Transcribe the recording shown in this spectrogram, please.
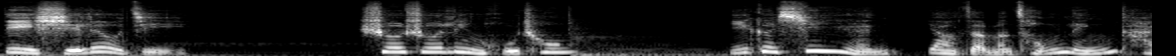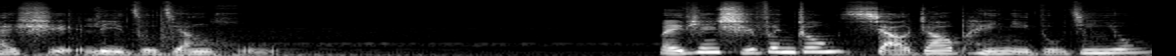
第十六集，说说令狐冲，一个新人要怎么从零开始立足江湖？每天十分钟，小昭陪你读金庸。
